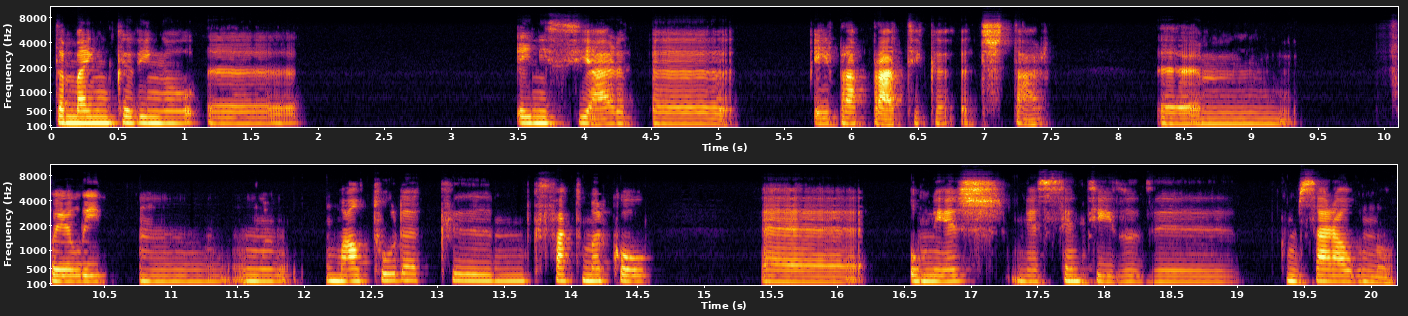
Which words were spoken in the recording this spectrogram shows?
também um bocadinho uh, a iniciar, a ir para a prática, a testar um, foi ali um, um, uma altura que, que, de facto marcou uh, o mês nesse sentido de começar algo novo.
